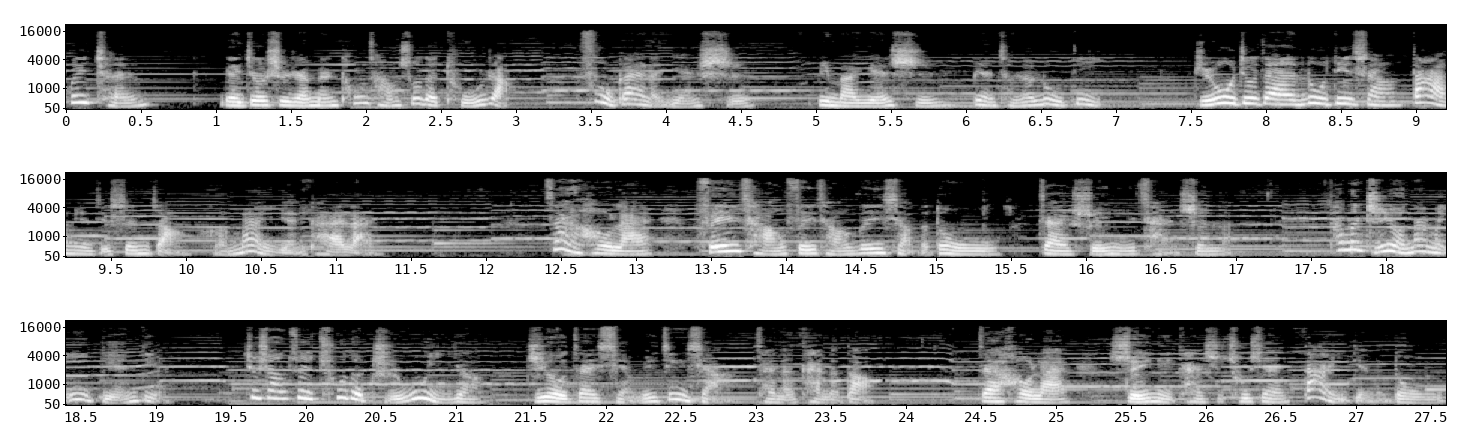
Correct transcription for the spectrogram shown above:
灰尘，也就是人们通常说的土壤，覆盖了岩石。并把岩石变成了陆地，植物就在陆地上大面积生长和蔓延开来。再后来，非常非常微小的动物在水里产生了，它们只有那么一点点，就像最初的植物一样，只有在显微镜下才能看得到。再后来，水里开始出现大一点的动物，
